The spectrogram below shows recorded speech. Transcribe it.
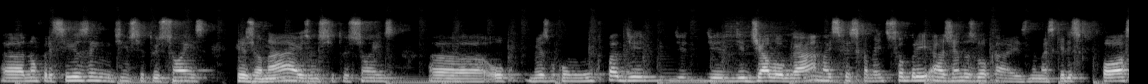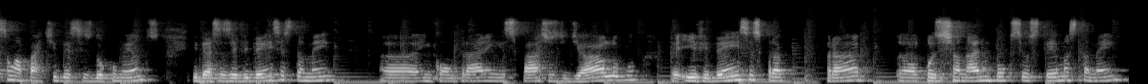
uh, não precisem de instituições regionais ou instituições uh, ou mesmo com o UNCPA de, de, de, de, dialogar mais especificamente sobre agendas locais, né? mas que eles possam, a partir desses documentos e dessas evidências, também uh, encontrarem espaços de diálogo e eh, evidências para uh, posicionarem um pouco seus temas também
